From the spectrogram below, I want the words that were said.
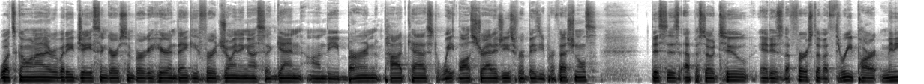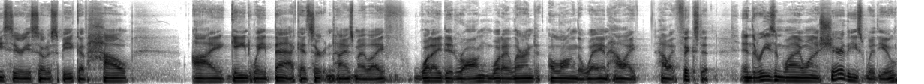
What's going on, everybody? Jason Gerstenberger here, and thank you for joining us again on the Burn podcast Weight Loss Strategies for Busy Professionals. This is episode two. It is the first of a three part mini series, so to speak, of how I gained weight back at certain times in my life, what I did wrong, what I learned along the way, and how I, how I fixed it. And the reason why I want to share these with you,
